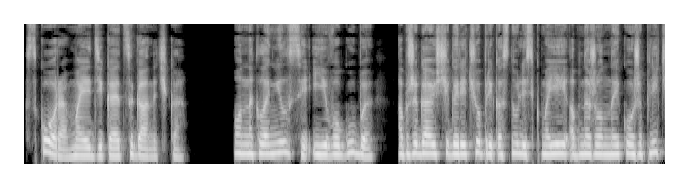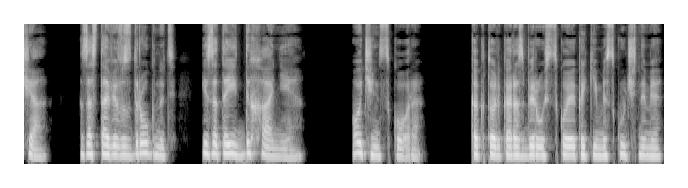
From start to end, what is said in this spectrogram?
«Скоро, моя дикая цыганочка». Он наклонился, и его губы, обжигающе горячо прикоснулись к моей обнаженной коже плеча, заставив вздрогнуть и затаить дыхание. Очень скоро. Как только разберусь с кое-какими скучными,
